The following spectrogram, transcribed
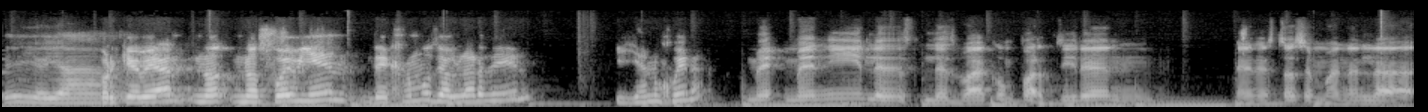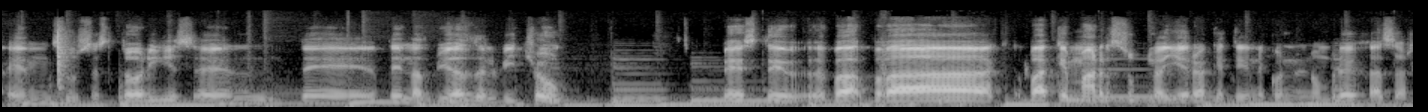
Sí, yo ya. Porque vean, no, nos fue bien, dejamos de hablar de él y ya no juega. Me- Meni les, les va a compartir en, en esta semana en, la, en sus stories el de, de las vidas del bicho. Este va, va, va a quemar su playera que tiene con el nombre de Hazard.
